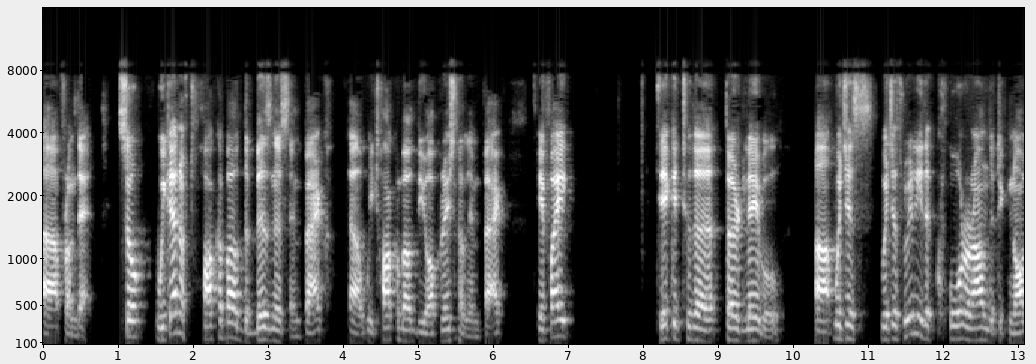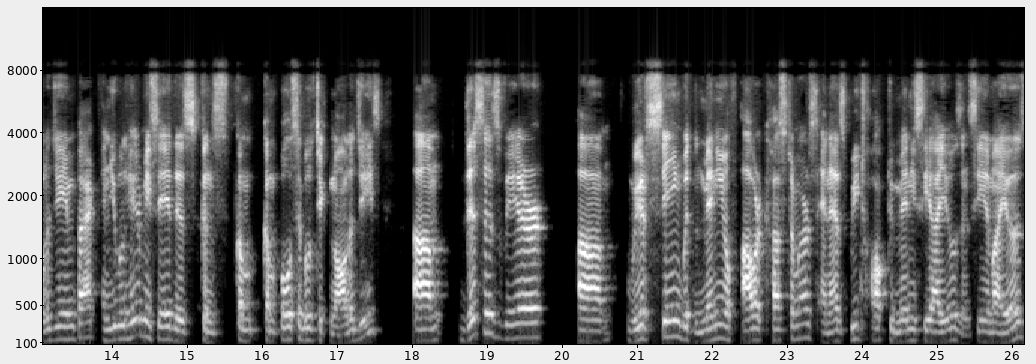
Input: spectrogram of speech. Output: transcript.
uh, from that so we kind of talk about the business impact uh, we talk about the operational impact. If I take it to the third level, uh, which is which is really the core around the technology impact, and you will hear me say this com composable technologies. Um, this is where um, we are seeing with many of our customers, and as we talk to many CIOs and CMIOs,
